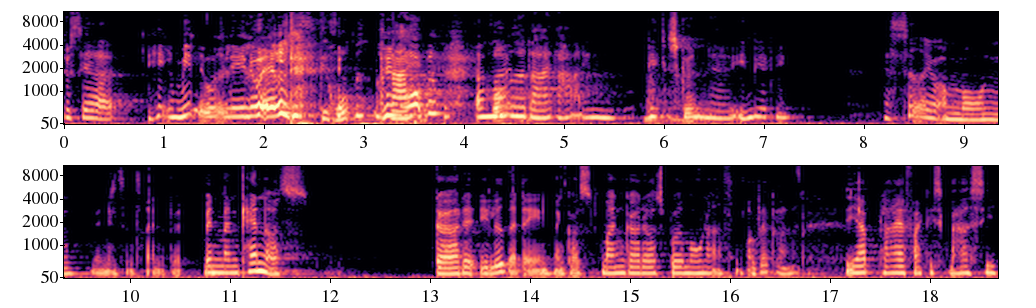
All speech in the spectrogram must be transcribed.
Du ser helt mild ud lige nu, Elde. Det er rummet og Det er dig. rummet og mig. rummet og dig, der har en virkelig skøn øh, indvirkning. Jeg sidder jo om morgenen med min centrale bøn. Men man kan også gøre det i løbet af dagen. Man kan også, mange gør det også både morgen og aften. Og hvad gør man? Jeg plejer faktisk bare at sige,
